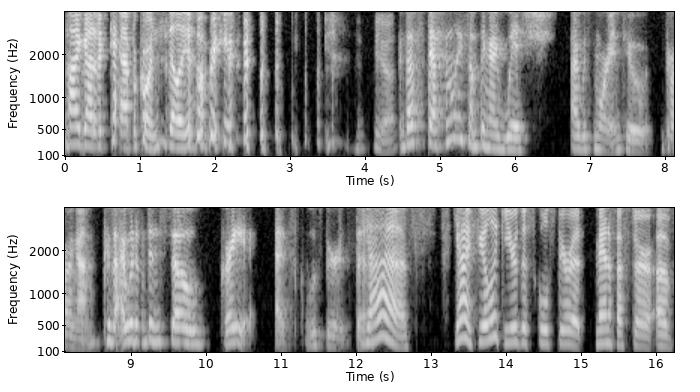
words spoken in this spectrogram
I got a Capricorn stellium over here. yeah. That's definitely something I wish I was more into growing up because I would have been so great at school spirits stuff. Yes. Yeah, I feel like you're the school spirit manifester of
